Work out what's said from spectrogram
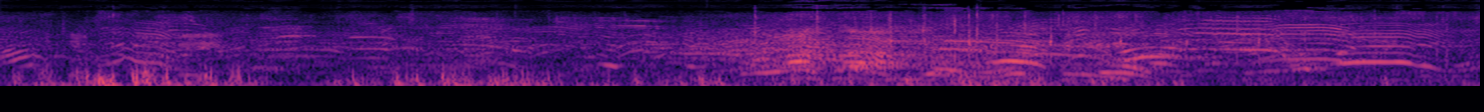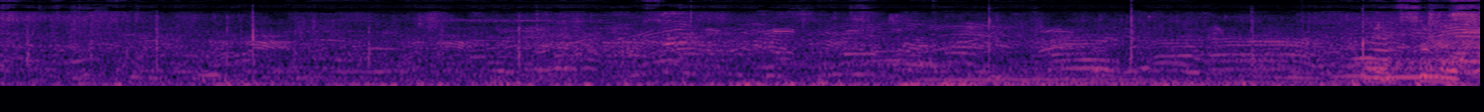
Well done, Kobe. Come on, finish.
